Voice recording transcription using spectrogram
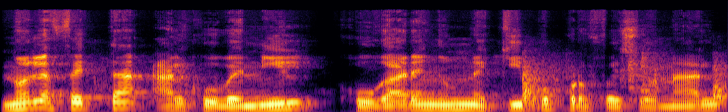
¿no le afecta al juvenil jugar en un equipo profesional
